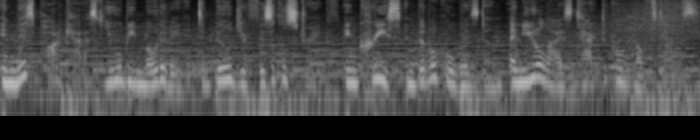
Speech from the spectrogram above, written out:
In this podcast, you will be motivated to build your physical strength, increase in biblical wisdom, and utilize tactical health tips.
